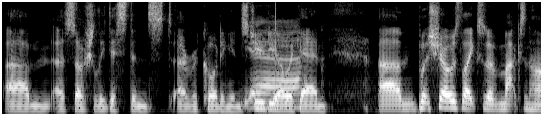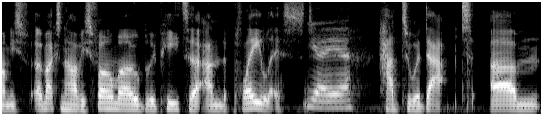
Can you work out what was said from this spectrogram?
Um, a socially distanced uh, recording in studio Yeah. again, um, but shows like sort of Max and Harvey's uh, Max and Harvey's FOMO, Blue Peter, and the playlist Yeah, yeah. had to adapt. Um,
